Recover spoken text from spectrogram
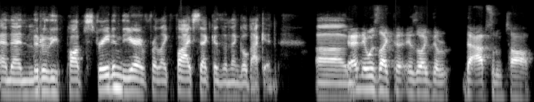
and then literally pop straight in the air for like five seconds and then go back in? Um, and it was like the it was like the the absolute top.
